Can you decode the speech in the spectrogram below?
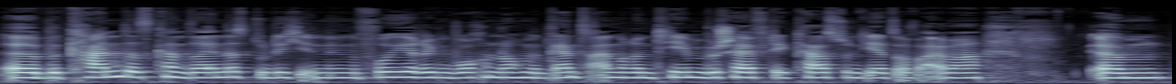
äh, bekannt. Es kann sein, dass du dich in den vorherigen Wochen noch mit ganz anderen Themen beschäftigt hast und jetzt auf einmal ähm,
